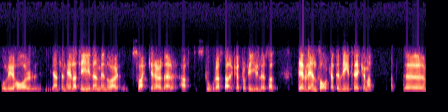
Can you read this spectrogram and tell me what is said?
Och vi har egentligen hela tiden med några svackor här och där haft stora starka profiler. Så det är väl en sak, att det blir ingen tvekan om att, att eh,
